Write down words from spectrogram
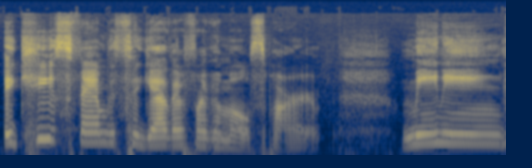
it keeps families together for the most part. Meaning,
